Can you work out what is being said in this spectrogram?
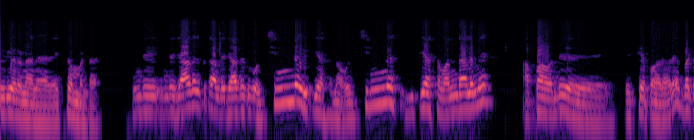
வீடியோல நான் எக்ஸ்பிளைன் பண்றேன். இந்த இந்த ஜாதகத்துக்கு அந்த ஜாதகத்துக்கு ஒரு சின்ன வித்தியாசம் தான் ஒரு சின்ன வித்தியாசம் வந்தாலுமே அப்பா வந்து எஸ்கேப் ஆகிறாரு. பட்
